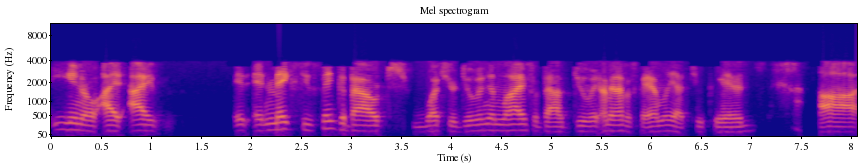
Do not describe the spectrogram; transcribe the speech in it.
you know, I I it, it makes you think about what you're doing in life, about doing. I mean, I have a family, I have two kids. Uh,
